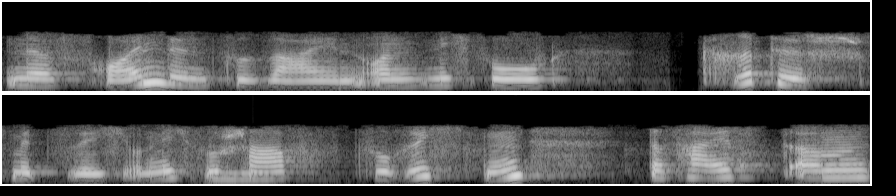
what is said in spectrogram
eine Freundin zu sein und nicht so kritisch mit sich und nicht so mhm. scharf zu richten. Das heißt, ähm,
